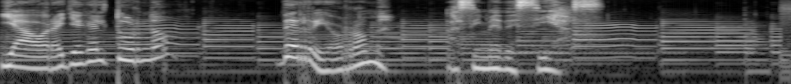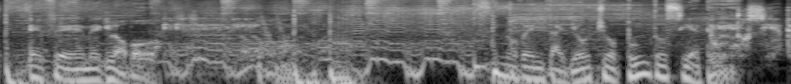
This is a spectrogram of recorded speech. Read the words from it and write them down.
Y ahora llega el turno de Río Roma. Así me decías. FM Globo 98.7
